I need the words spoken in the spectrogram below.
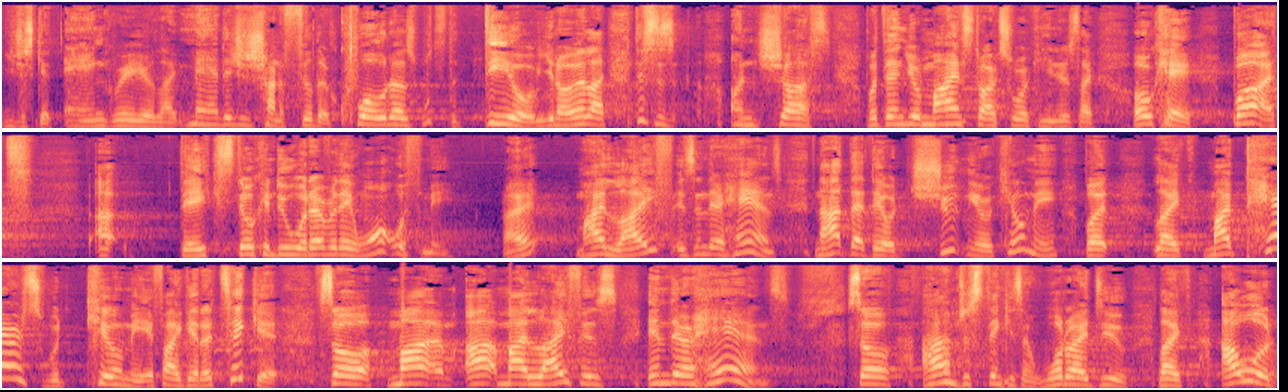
you just get angry. You're like, man, they're just trying to fill their quotas. What's the deal? You know, they're like, this is unjust. But then your mind starts working, and it's like, okay, but uh, they still can do whatever they want with me, right? My life is in their hands. Not that they would shoot me or kill me, but like my parents would kill me if I get a ticket. So my, uh, my life is in their hands. So I'm just thinking, so what do I do? Like I would,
